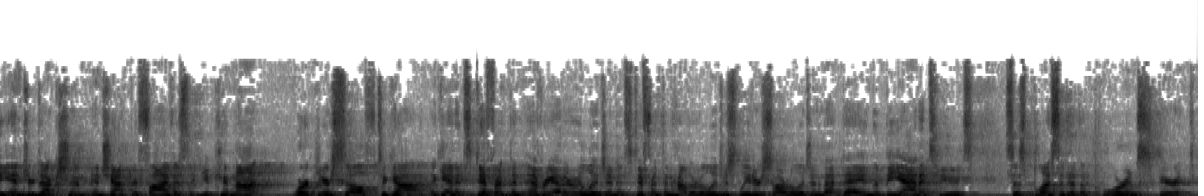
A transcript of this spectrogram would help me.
The introduction in chapter 5 is that you cannot work yourself to God. Again, it's different than every other religion. It's different than how the religious leaders saw religion of that day. And the Beatitudes says, Blessed are the poor in spirit.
